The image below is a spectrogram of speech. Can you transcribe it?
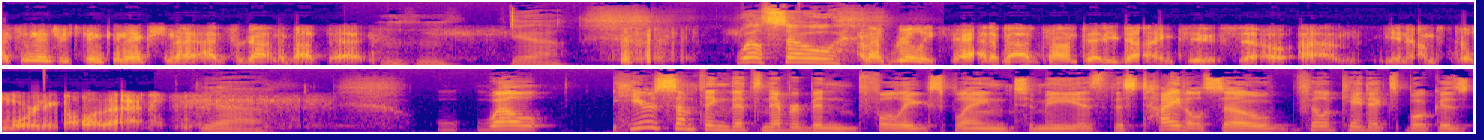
That's an interesting connection. I, I'd forgotten about that. Mm-hmm. Yeah. Well, so and I'm really sad about Tom Petty dying too. So, um, you know, I'm still mourning all of that. Yeah. Well, here's something that's never been fully explained to me: is this title. So, Philip K. Dick's book is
